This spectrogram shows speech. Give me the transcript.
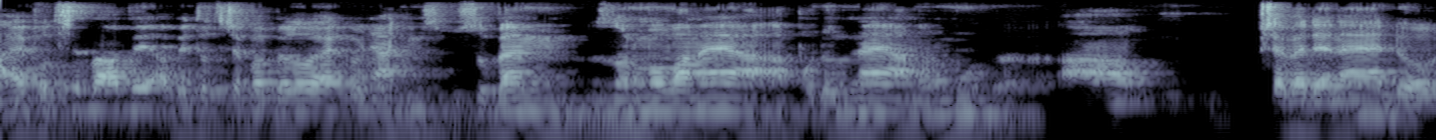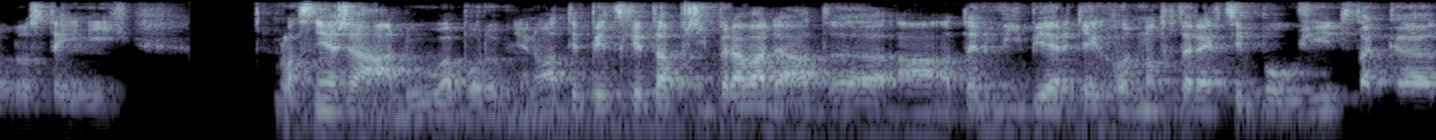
a je potřeba, aby, aby to třeba bylo jako nějakým způsobem znormované a, a podobné a, normu, a převedené do, do stejných vlastně řádů a podobně. No a typicky ta příprava dat e, a, a ten výběr těch hodnot, které chci použít, tak e,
